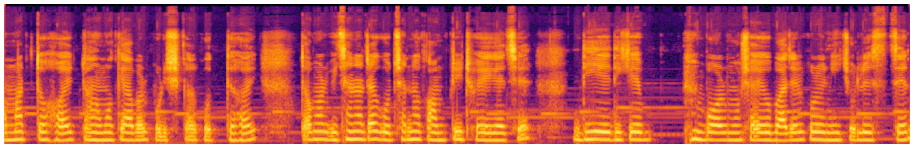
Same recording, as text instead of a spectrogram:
আমার তো হয়, তো আমাকে আবার পরিষ্কার করতে হয়। তো আমার বিছানাটা গোছানো কমপ্লিট হয়ে গেছে। দিয়ে এদিকে বর মশাইও বাজার করে নিয়ে চলে এসছেন।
